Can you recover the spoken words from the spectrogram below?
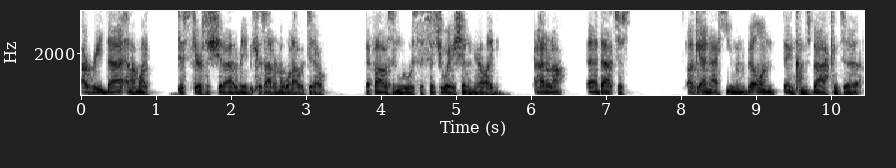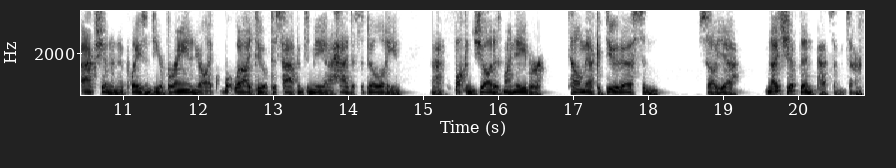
I read that and I'm like, this scares the shit out of me because I don't know what I would do if I was in Louis's situation. And you're like, I don't know. And that just, again, that human villain thing comes back into action and it plays into your brain. And you're like, what would I do if this happened to me and I had disability and, and I had fucking Judd as my neighbor telling me I could do this? And so, yeah, Night Shift and Pet Sematary.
